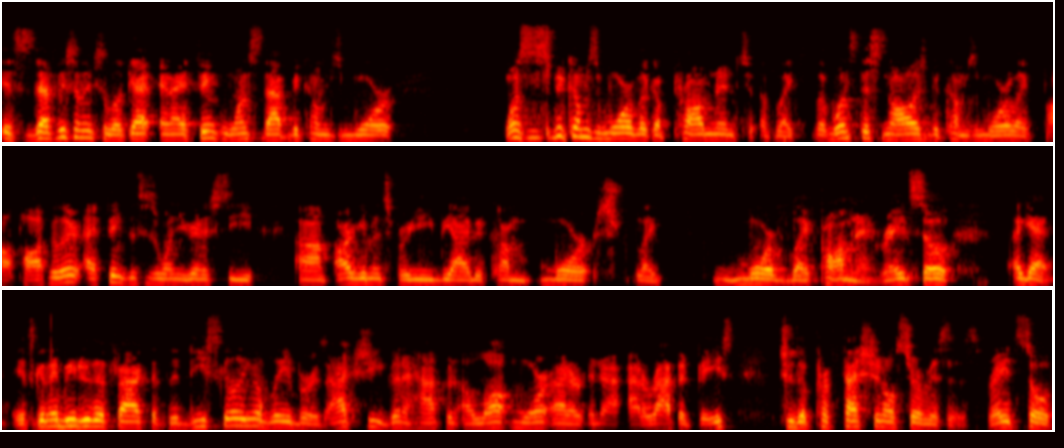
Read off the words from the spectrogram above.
it's definitely something to look at and i think once that becomes more once this becomes more of like a prominent of like once this knowledge becomes more like popular i think this is when you're going to see um, arguments for UBI become more like more like prominent, right? So again, it's going to be due to the fact that the deskilling of labor is actually going to happen a lot more at a, at a rapid pace to the professional services, right? So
